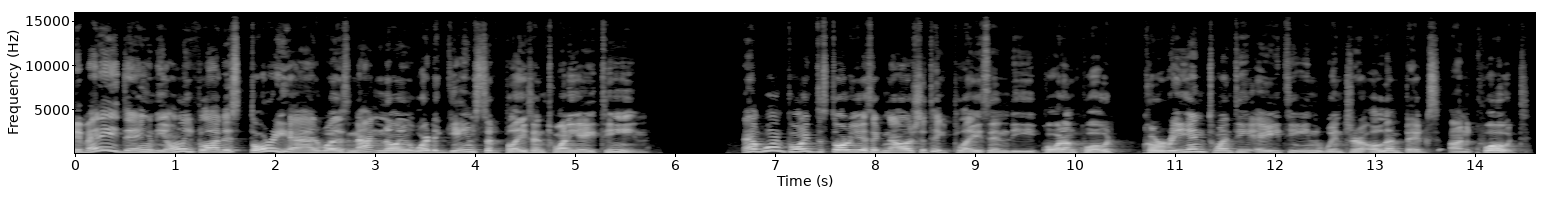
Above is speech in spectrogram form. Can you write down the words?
If anything, the only flaw this story had was not knowing where the games took place in 2018. At one point, the story is acknowledged to take place in the quote unquote Korean 2018 Winter Olympics, unquote.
